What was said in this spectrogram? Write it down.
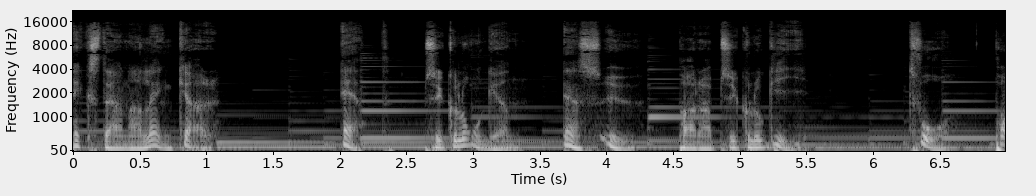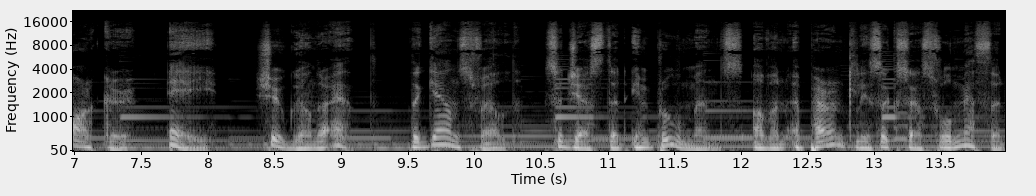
Externa länkar 1. Psykologen SU Parapsykologi 2. Parker A. 2001 The Gansfeld suggested improvements of an apparently successful method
